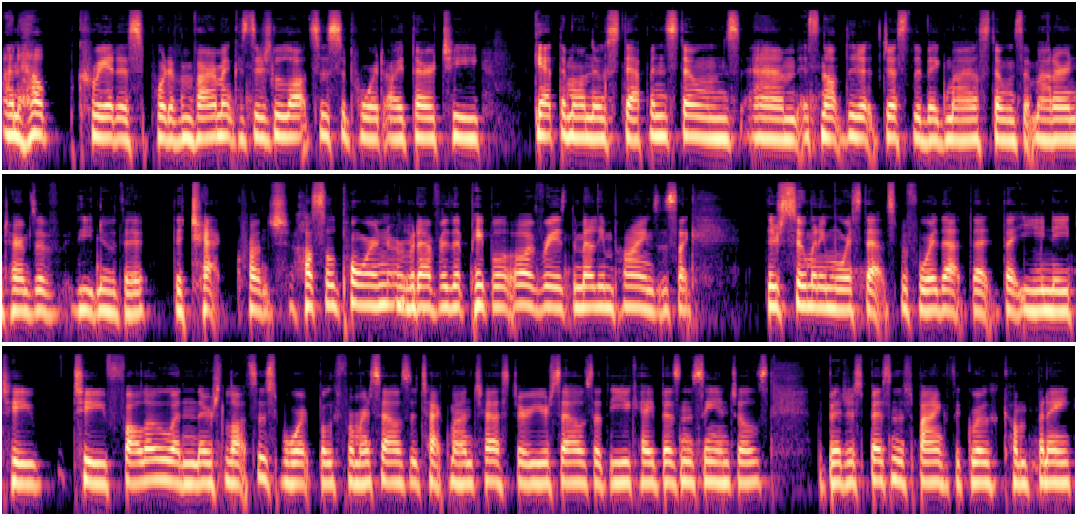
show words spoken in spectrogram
and help create a supportive environment because there's lots of support out there to get them on those stepping stones. Um, it's not the, just the big milestones that matter in terms of you know the the check crunch hustle porn or whatever that people oh I've raised a million pounds. It's like there's so many more steps before that that that you need to to follow and there's lots of support both from ourselves at Tech Manchester, yourselves at the UK Business Angels, the British Business Bank, the Growth Company,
